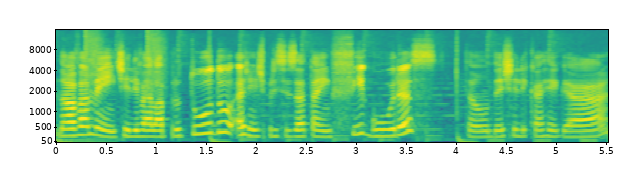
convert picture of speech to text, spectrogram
Novamente, ele vai lá para o tudo. A gente precisa estar tá em figuras. Então, deixa ele carregar.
